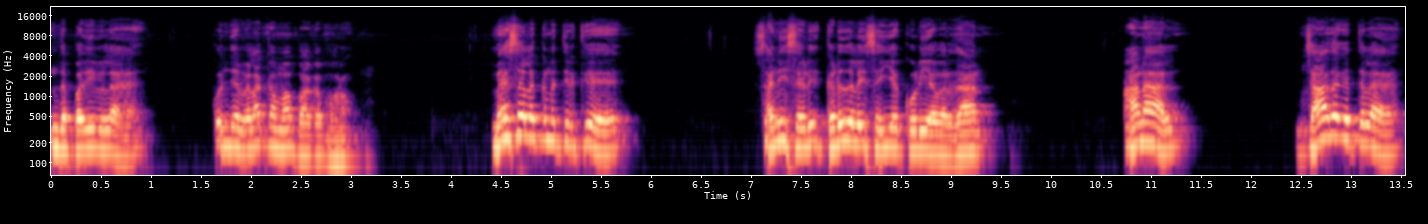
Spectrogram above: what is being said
இந்த பதிவில் கொஞ்சம் விளக்கமாக பார்க்க போகிறோம் மேசலக்கணத்திற்கு சனி செடு கெடுதலை செய்யக்கூடியவர் தான் ஆனால் ஜாதகத்தில்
